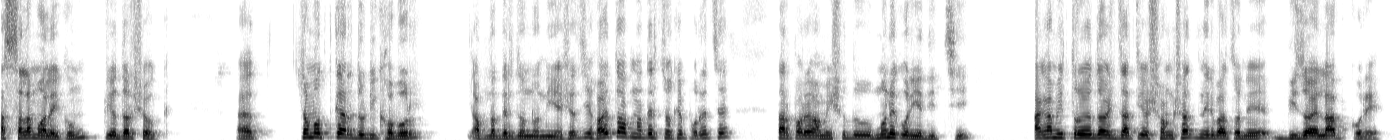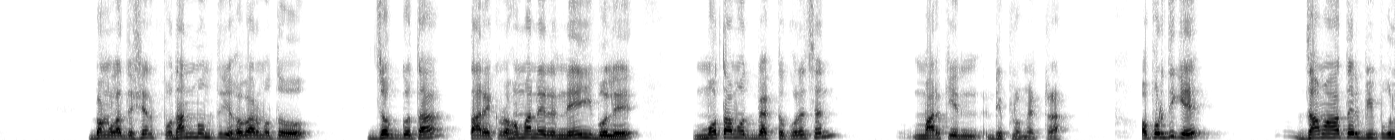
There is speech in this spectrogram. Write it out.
আসসালামু আলাইকুম, প্রিয় দর্শক। চমৎকার দুটি খবর আপনাদের জন্য নিয়ে এসেছি। হয়তো আপনাদের চোখে পড়েছে, তারপরেও আমি শুধু মনে করিয়ে দিচ্ছি। আগামী ত্রয়োদশ জাতীয় সংসদ নির্বাচনে বিজয় লাভ করে বাংলাদেশের প্রধানমন্ত্রী হবার মতো যোগ্যতা তারেক রহমানের নেই বলে মতামত ব্যক্ত করেছেন মার্কিন ডিপ্লোম্যাটরা। অপরদিকে জামায়াতের বিপুল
